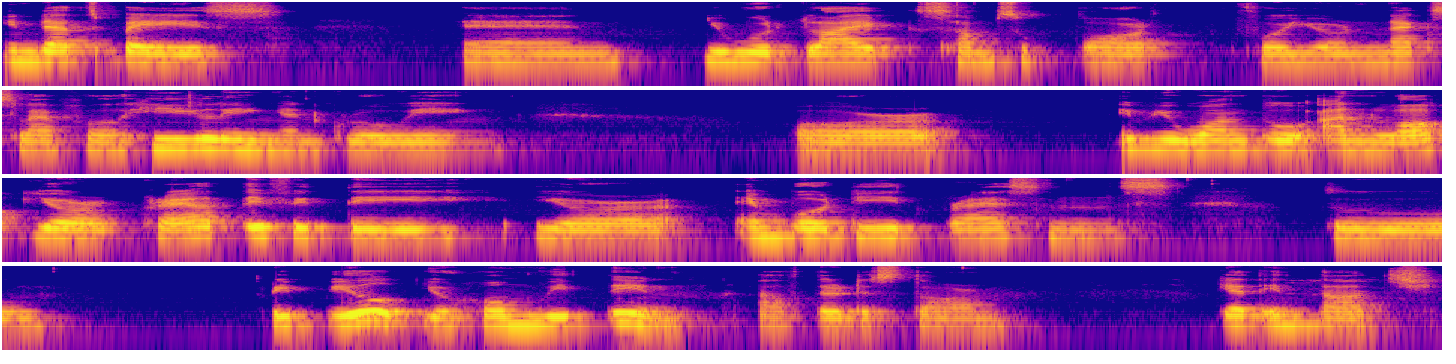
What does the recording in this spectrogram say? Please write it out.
in that space and you would like some support for your next level healing and growing, or if you want to unlock your creativity, your embodied presence to rebuild your home within after the storm, get in touch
